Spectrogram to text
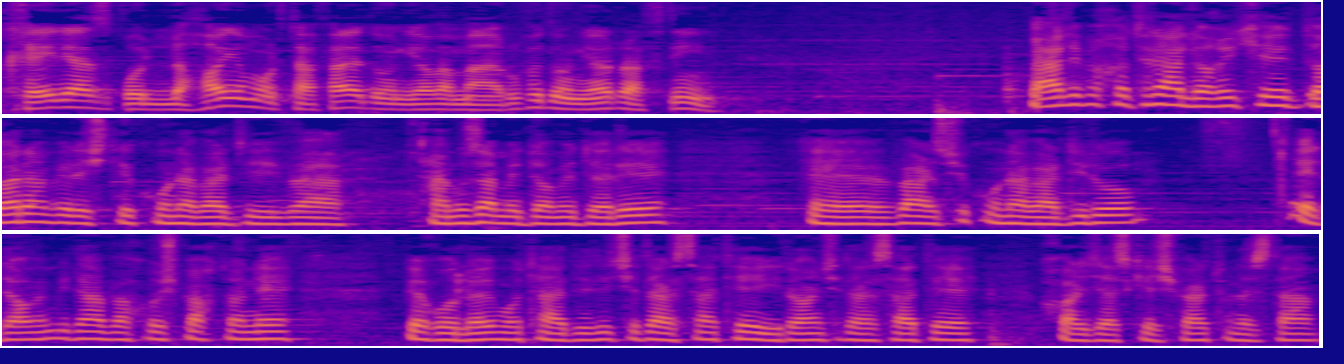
خیلی از قله های مرتفع دنیا و معروف دنیا رفتین. بله به خاطر علاقه که دارم به رشته کوهنوردی و هنوزم ادامه داره ورزش کوهنوردی رو ادامه میدم و خوشبختانه به قولهای متعددی چه در سطح ایران چه در سطح خارج از کشور تونستم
